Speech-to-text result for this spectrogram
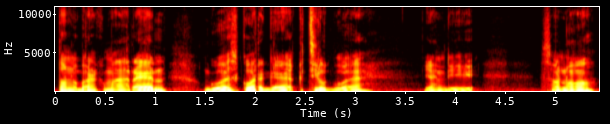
tahun lebaran kemarin gue keluarga kecil gue yang di sono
